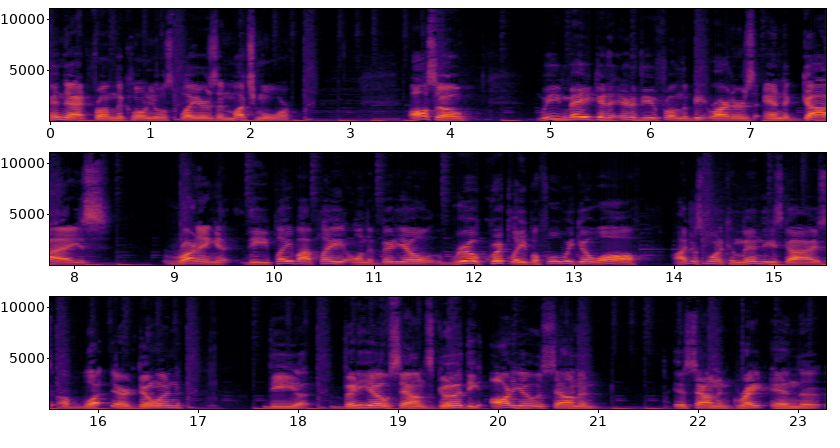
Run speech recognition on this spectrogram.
and that from the Colonials players and much more. Also, we may get an interview from the beat writers and the guys running the play by play on the video real quickly before we go off. I just want to commend these guys of what they're doing. The uh, video sounds good, the audio is sounding is sounding great and the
